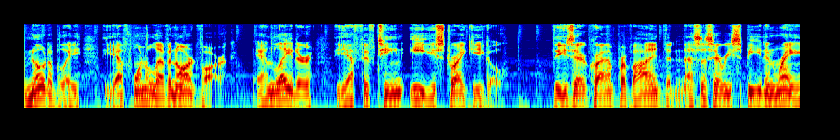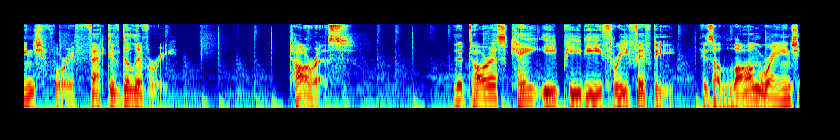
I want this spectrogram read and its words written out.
notably the F-111 Aardvark and later the F-15E Strike Eagle. These aircraft provide the necessary speed and range for effective delivery. Taurus The Taurus KEPD-350 is a long-range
